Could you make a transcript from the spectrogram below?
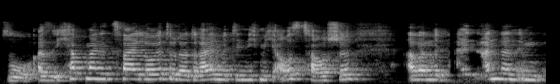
So, also ich habe meine zwei Leute oder drei, mit denen ich mich austausche, aber mit allen anderen im,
